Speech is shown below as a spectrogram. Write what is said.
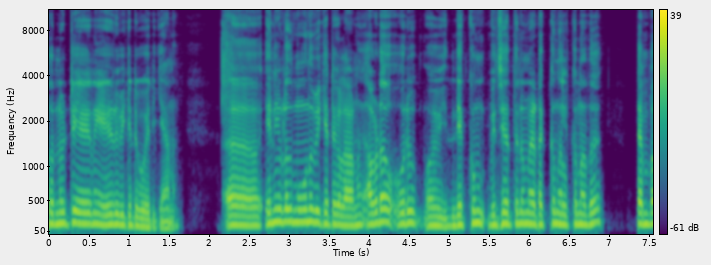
തൊണ്ണൂറ്റി ഏഴിന് ഏഴ് വിക്കറ്റ് പോയിരിക്കുകയാണ് ഇനിയുള്ളത് മൂന്ന് വിക്കറ്റുകളാണ് അവിടെ ഒരു ഇന്ത്യക്കും വിജയത്തിനും ഇടയ്ക്ക് നിൽക്കുന്നത് ടെമ്പ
